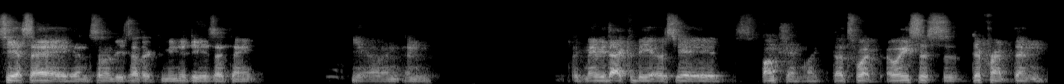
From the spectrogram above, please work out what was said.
CSA and some of these other communities. I think you know, and, and like maybe that could be OCA's function. Like that's what Oasis is different than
